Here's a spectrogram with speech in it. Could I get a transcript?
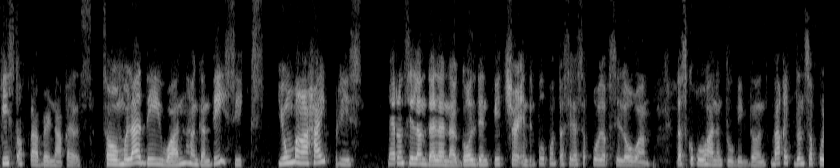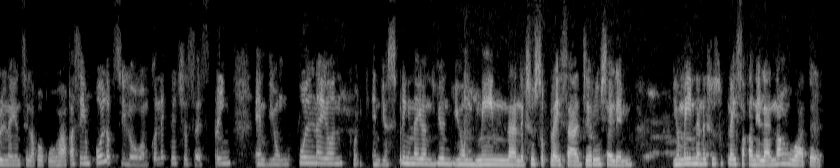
Feast of Tabernacles. So, mula day 1 hanggang day 6, yung mga high priest, meron silang dala na golden pitcher and then pupunta sila sa pool of Siloam, tapos kukuha ng tubig doon. Bakit doon sa pool na yun sila kukuha? Kasi yung pool of Siloam, connected siya sa spring and yung pool na yun, and yung spring na yun, yun yung main na nagsusupply sa Jerusalem, yung main na nagsusupply sa kanila ng water.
